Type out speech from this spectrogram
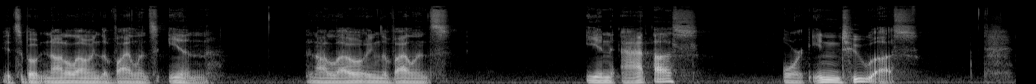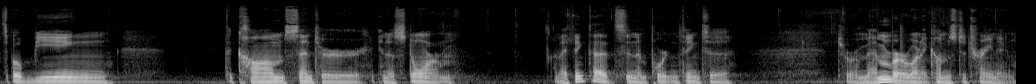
It's about not allowing the violence in, and not allowing the violence in at us or into us. It's about being the calm center in a storm. And I think that's an important thing to, to remember when it comes to training.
